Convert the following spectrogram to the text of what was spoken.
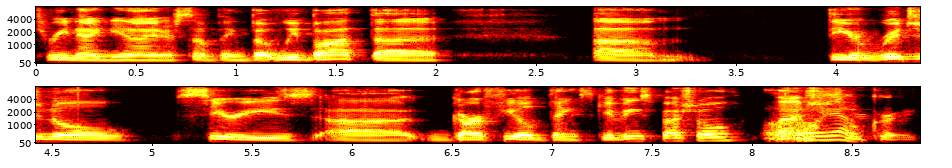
three ninety nine or something. But we bought the, um, the original series uh, Garfield Thanksgiving special Oh, last yeah. so great.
